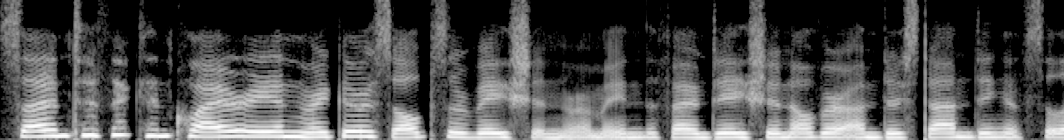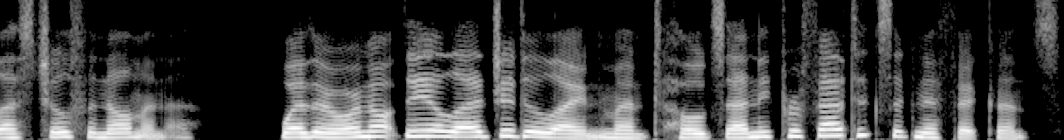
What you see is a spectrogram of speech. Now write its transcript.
Scientific inquiry and rigorous observation remain the foundation of our understanding of celestial phenomena. Whether or not the alleged alignment holds any prophetic significance,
